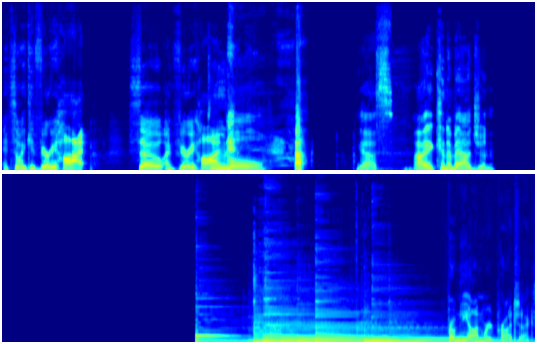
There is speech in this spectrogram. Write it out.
And so I get very hot. So I'm very hot. Brutal. yes, I can imagine. From the Onward Project.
